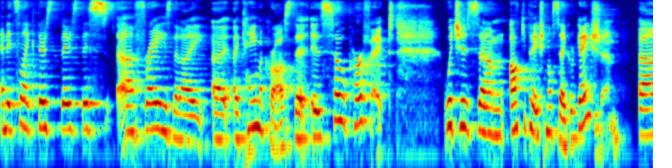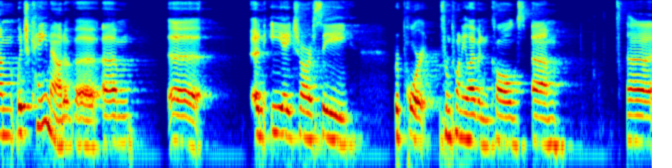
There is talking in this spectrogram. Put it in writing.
And it's like there's there's this uh, phrase that I uh, I came across that is so perfect, which is um, occupational segregation, um, which came out of a um, uh, an EHRC report from 2011 called um, uh,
